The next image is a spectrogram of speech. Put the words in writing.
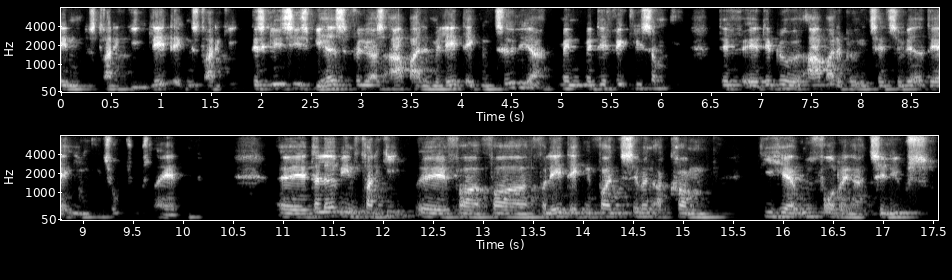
en strategi, lægedækningsstrategi. Det skal lige siges, vi havde selvfølgelig også arbejdet med lægedækning tidligere, men, men det fik ligesom, det, det blev, arbejdet blev intensiveret der i, i 2018. Øh, der lavede vi en strategi øh, for, for, for lægedækning for simpelthen at komme de her udfordringer til livs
